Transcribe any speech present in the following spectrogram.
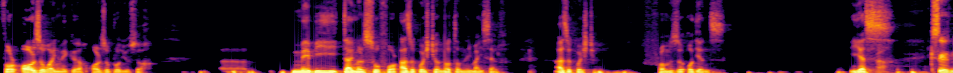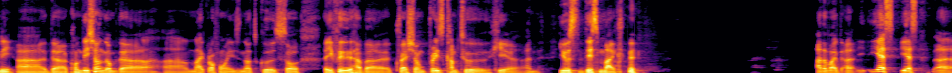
for all the winemaker, all the producer. Uh, maybe time also for other question, not only myself. Other question from the audience. Yes. Excuse me, uh, the condition of the uh, microphone is not good. So if you have a question, please come to here and use this mic. Otherwise, uh, yes, yes. Uh,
